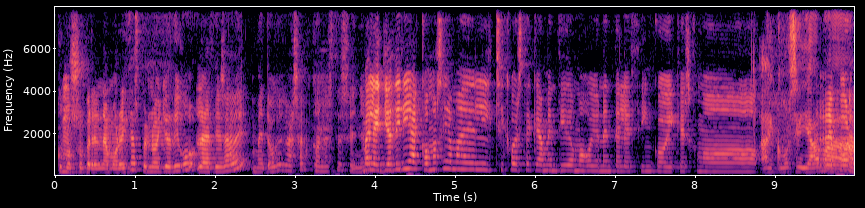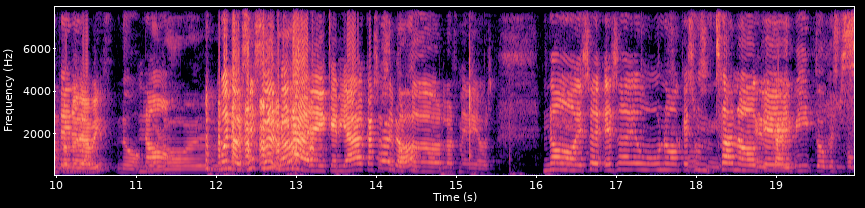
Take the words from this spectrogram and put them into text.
como súper enamoradizas, pero no, yo digo la necesidad de, me tengo que casar con este señor. Vale, yo diría, ¿cómo se llama el chico este que ha mentido mogollón en Telecinco y que es como... Ay, ¿cómo se llama? Reportero. Antonio David. No, No. bueno, eh, Bueno, ese sí, mira, eh, quería casarse Bueno. por todos los medios. No, ese es uno que es ¿cómo un chano el que... calvito, que es un poco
